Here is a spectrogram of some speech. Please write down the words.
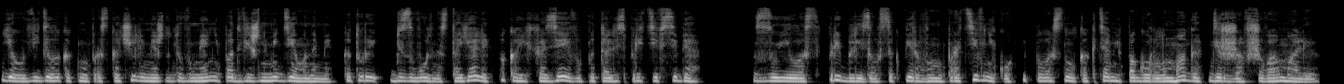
я увидела, как мы проскочили между двумя неподвижными демонами, которые безвольно стояли, пока их хозяева пытались прийти в себя. Зуилос приблизился к первому противнику и полоснул когтями по горлу мага, державшего Амалию.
